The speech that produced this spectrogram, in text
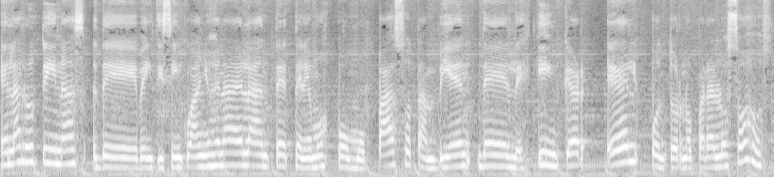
En las rutinas de 25 años en adelante tenemos como paso también del skincare el contorno para los ojos,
